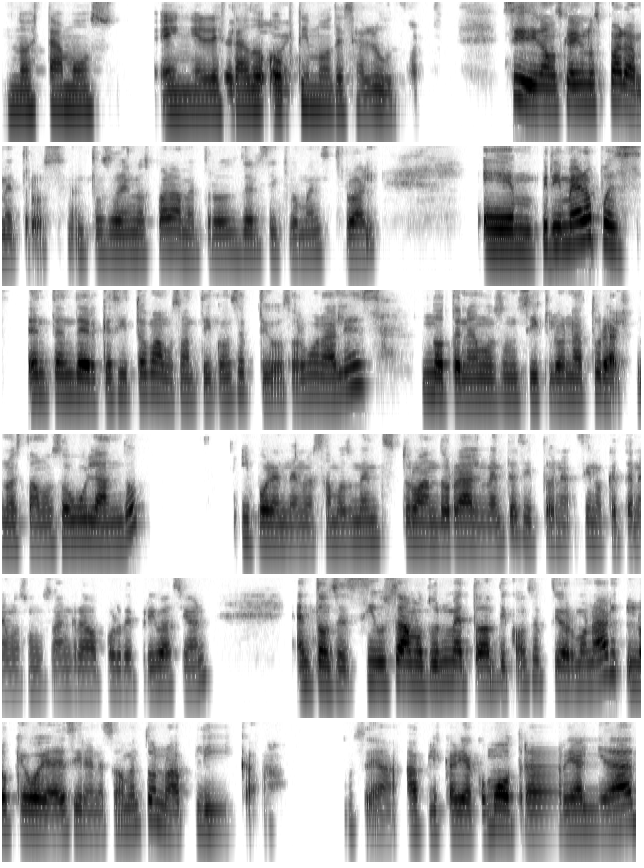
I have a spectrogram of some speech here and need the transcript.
no estamos en el estado óptimo de salud? Sí, digamos que hay unos parámetros, entonces hay unos parámetros del ciclo menstrual. Em, primero, pues entender que si tomamos anticonceptivos hormonales, no tenemos un ciclo natural, no estamos ovulando y por ende no estamos menstruando realmente, sino que tenemos un sangrado por deprivación. Entonces, si usamos un método anticonceptivo hormonal, lo que voy a decir en este momento no aplica. O sea, aplicaría como otra realidad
